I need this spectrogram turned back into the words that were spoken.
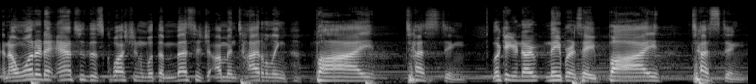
And I wanted to answer this question with a message I'm entitling By Testing. Look at your neighbor and say, By Testing.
